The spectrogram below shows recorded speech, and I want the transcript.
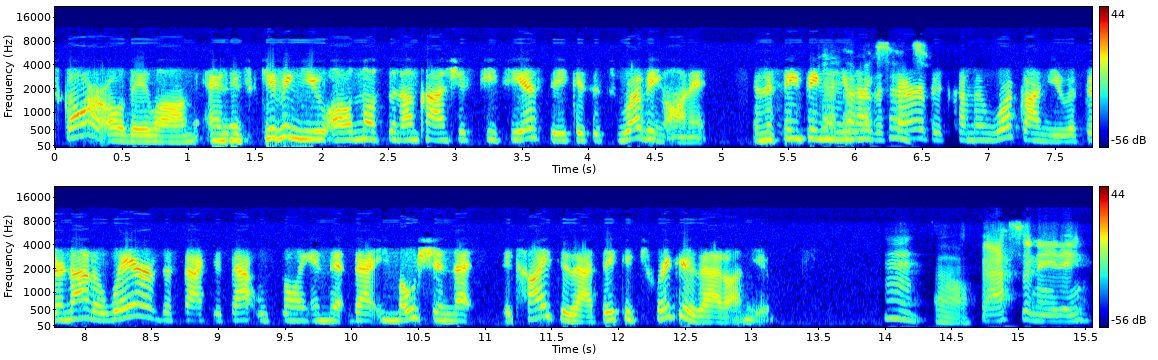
scar all day long, and it's giving you almost an unconscious PTSD because it's rubbing on it. And the same thing Yeah, when you have a sense. therapist come and work on you. If they're not aware of the fact that that was going in that, that emotion that is tied to that, they could trigger that on you. oh, fascinating.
